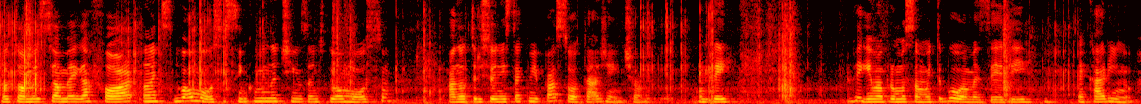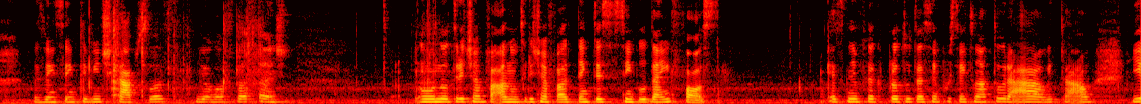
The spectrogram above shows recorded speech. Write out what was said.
Eu tomo esse ômega 4 antes do almoço, 5 minutinhos antes do almoço. A nutricionista que me passou, tá, gente? Ó, comprei. Peguei uma promoção muito boa, mas ele é carinho. Mas vem 120 cápsulas e eu gosto bastante. O Nutrition, a Nutrition fala que tem que ter esse símbolo da Infos que significa que o produto é 100% natural e tal. E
